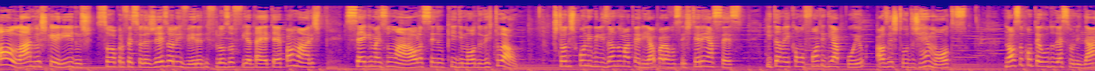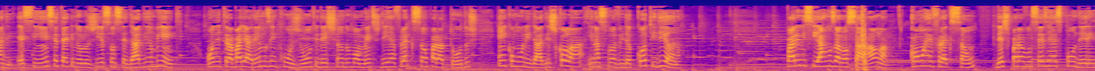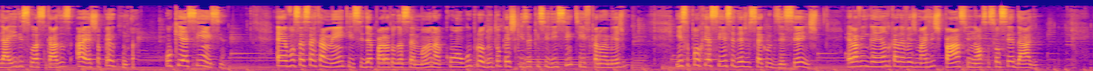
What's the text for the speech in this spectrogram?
Olá, meus queridos! Sou a professora Geise Oliveira, de Filosofia da ETE Palmares. Segue mais uma aula, sendo que de modo virtual. Estou disponibilizando material para vocês terem acesso e também como fonte de apoio aos estudos remotos. Nosso conteúdo dessa unidade é Ciência, Tecnologia, Sociedade e Ambiente, onde trabalharemos em conjunto e deixando momentos de reflexão para todos em comunidade escolar e na sua vida cotidiana. Para iniciarmos a nossa aula com uma reflexão, deixo para vocês responderem daí de suas casas a esta pergunta: O que é ciência? É, você certamente se depara toda semana com algum produto ou pesquisa que se diz científica, não é mesmo? Isso porque a ciência desde o século XVI ela vem ganhando cada vez mais espaço em nossa sociedade.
